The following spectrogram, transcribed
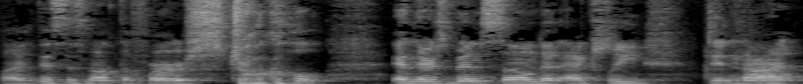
Like, this is not the first struggle. And there's been some that actually did not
